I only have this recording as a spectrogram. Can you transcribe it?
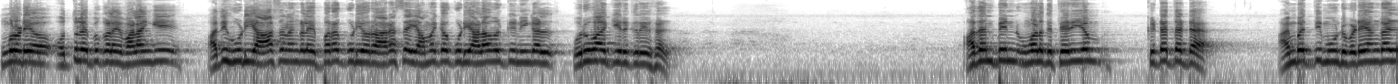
உங்களுடைய ஒத்துழைப்புகளை வழங்கி அதிகூடிய ஆசனங்களை பெறக்கூடிய ஒரு அரசை அமைக்கக்கூடிய அளவுக்கு நீங்கள் உருவாக்கி இருக்கிறீர்கள் அதன்பின் உங்களுக்கு தெரியும் கிட்டத்தட்ட ஐம்பத்தி மூன்று விடயங்கள்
